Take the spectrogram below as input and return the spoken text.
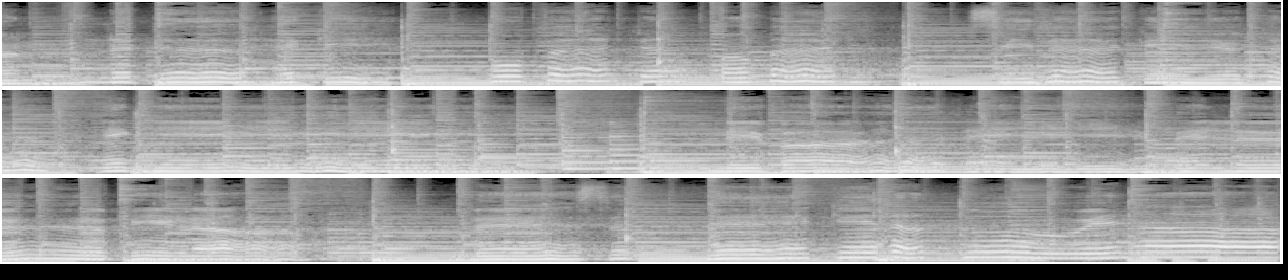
යන්නට හැකි ගී නිවරයි වෙල පිලා දැස හැකෙරතු වෙලා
